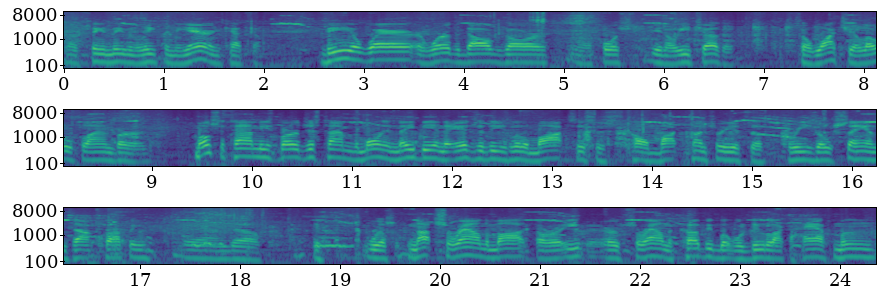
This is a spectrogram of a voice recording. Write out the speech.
I've seen them even leap in the air and catch them. Be aware of where the dogs are, and of course, you know, each other. So watch your low flying bird. Most of the time, these birds this time of the morning may be in the edge of these little motts. This is called mott country. It's a Carrizo Sands outcropping. And uh, if we'll not surround the mott or, even, or surround the cubby, but we'll do like a half moon.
